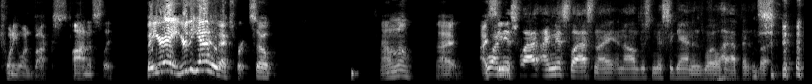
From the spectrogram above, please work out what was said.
21 bucks, honestly. But you're hey, you're the Yahoo expert, so I don't know. I I well, see I missed, la- I missed last night, and I'll just miss again, is what'll happen. But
